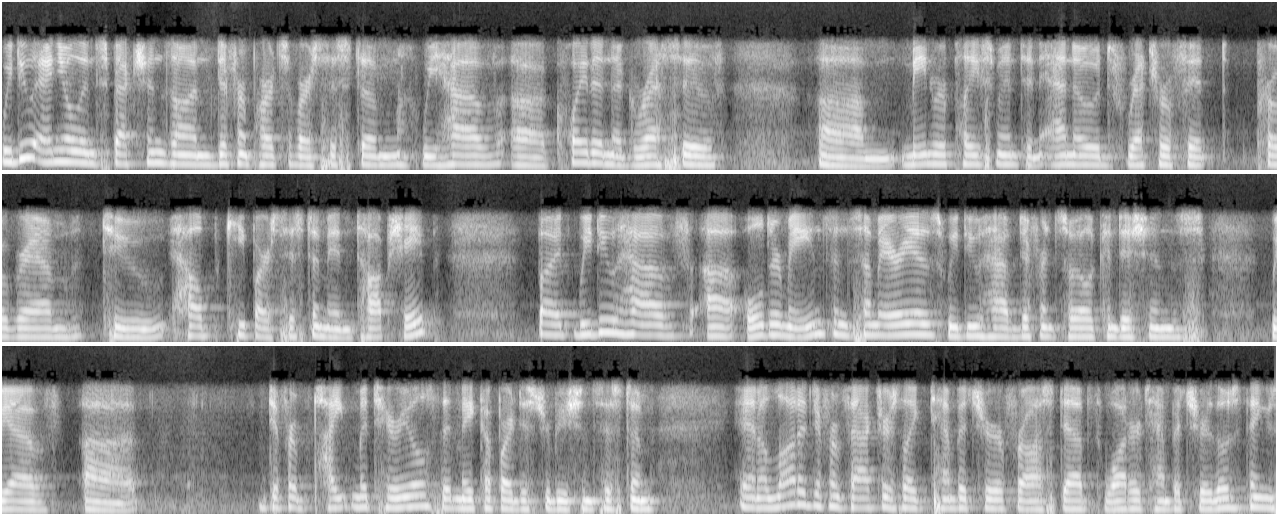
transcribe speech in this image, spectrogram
we do annual inspections on different parts of our system. We have uh, quite an aggressive um, main replacement and anode retrofit program to help keep our system in top shape. But we do have uh, older mains in some areas. We do have different soil conditions. We have uh, different pipe materials that make up our distribution system. And a lot of different factors like temperature, frost depth, water temperature, those things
